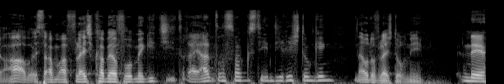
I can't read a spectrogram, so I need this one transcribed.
Ja, aber ich sag mal, vielleicht kommen ja vor Maggie G drei andere Songs, die in die Richtung gingen. Na, oder vielleicht auch nie. Nee.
